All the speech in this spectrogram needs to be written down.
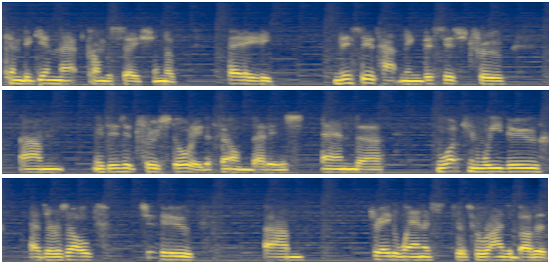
can begin that conversation of, hey, this is happening, this is true. Um, it is a true story, the film, that is. And uh, what can we do as a result to um, create awareness, to, to rise above it?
